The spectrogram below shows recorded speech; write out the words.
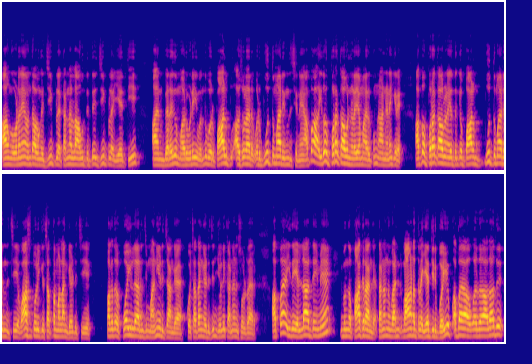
அவங்க உடனே வந்து அவங்க ஜீப்பில் கண்ணெல்லாம் அவுத்துட்டு ஜீப்பில் ஏற்றி அதன் பிறகு மறுபடியும் வந்து ஒரு பால் பூ- ஒரு பூத்து மாதிரி இருந்துச்சுன்னு. அப்போ ஏதோ புறக்காவல் நிலையமாக இருக்கும் நான் நினைக்கிறேன். அப்போ புறக்காவல் நிலையத்துக்கு பால் பூத்து மாதிரி இருந்துச்சு. வாசு தொழிக்கு சத்தமெல்லாம் கேட்டுச்சு. பக்கத்தில் கோயிலில் இருந்துச்சு மணி அடிச்சாங்க. கொ- சத்தம் கேட்டுச்சுன்னு சொல்லி கண்ணன் சொல்றாரு. அப்போ இது எல்லாத்தையுமே இவங்க பார்க்குறாங்க கண்ணன் வண் வாகனத்தில் ஏற்றிட்டு போய் அப்போ ஒரு அதாவது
